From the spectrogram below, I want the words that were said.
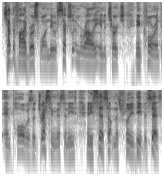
Chapter 5, verse 1, there was sexual immorality in the church in Corinth, and Paul was addressing this, and he, and he says something that's really deep. It says,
